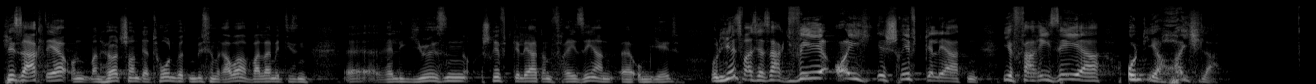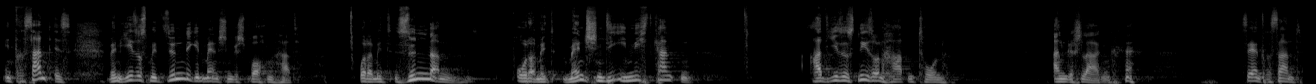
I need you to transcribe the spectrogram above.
Hier sagt er, und man hört schon, der Ton wird ein bisschen rauer, weil er mit diesen äh, religiösen Schriftgelehrten und Pharisäern äh, umgeht. Und hier ist, was er sagt, wehe euch, ihr Schriftgelehrten, ihr Pharisäer und ihr Heuchler. Interessant ist, wenn Jesus mit sündigen Menschen gesprochen hat, oder mit Sündern oder mit Menschen, die ihn nicht kannten, hat Jesus nie so einen harten Ton angeschlagen. Sehr interessant.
